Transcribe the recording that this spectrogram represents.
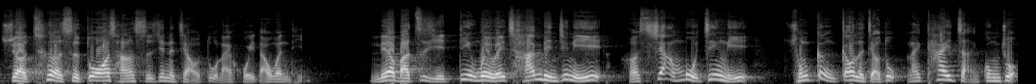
需要测试多长时间的角度来回答问题，你要把自己定位为产品经理和项目经理，从更高的角度来开展工作，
